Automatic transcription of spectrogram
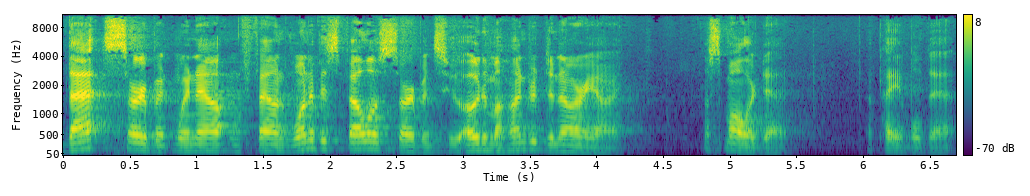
that servant went out and found one of his fellow servants who owed him a hundred denarii, a smaller debt, a payable debt.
